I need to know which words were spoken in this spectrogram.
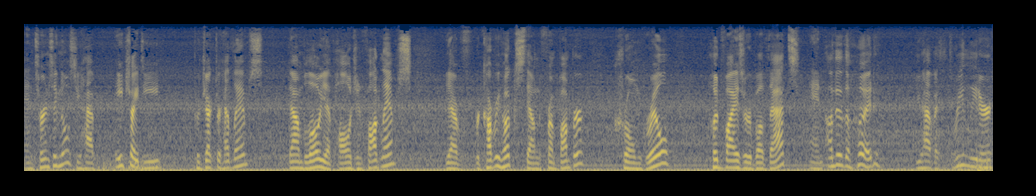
and turn signals. You have HID projector headlamps. Down below, you have halogen fog lamps. You have recovery hooks down the front bumper, chrome grille, hood visor above that. And under the hood, you have a three liter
